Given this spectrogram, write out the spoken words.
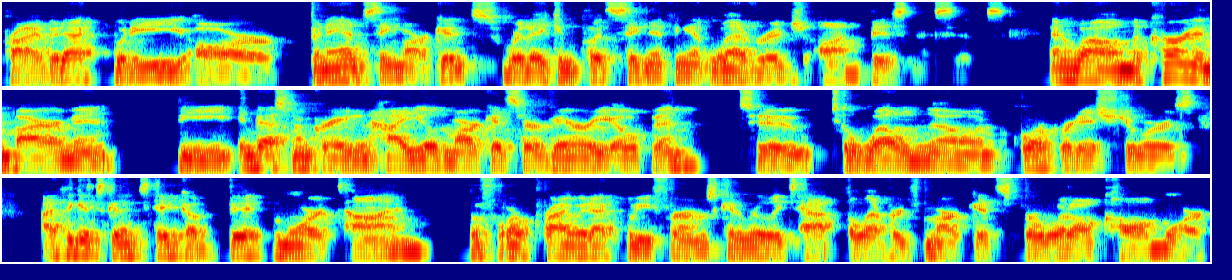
private equity are financing markets where they can put significant leverage on businesses. And while in the current environment, the investment grade and high yield markets are very open to, to well known corporate issuers, I think it's going to take a bit more time before private equity firms can really tap the leverage markets for what I'll call more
